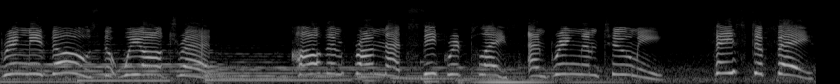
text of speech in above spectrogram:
bring me those that we all dread. Call them from that secret place and bring them to me, face to face.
